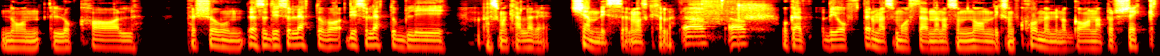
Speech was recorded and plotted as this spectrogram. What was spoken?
någon lokal person. Alltså det, är så lätt att vara, det är så lätt att bli, vad ska man kalla det, kändis eller vad man ska kalla det. Ja, ja. Och att det är ofta de här småstäderna som någon liksom kommer med något galna projekt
